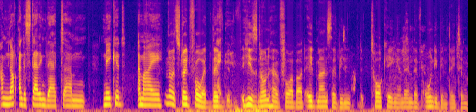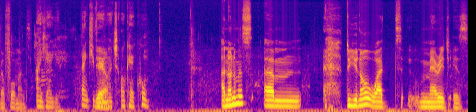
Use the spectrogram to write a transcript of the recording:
I'm not understanding that. Um, naked, am I? No, it's straightforward. They've, he's known her for about eight months. They've been talking, and then they've only been dating the four months. I hear you. Thank you very Yeah. much. Okay, cool. Anonymous, um, do you know what marriage is?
